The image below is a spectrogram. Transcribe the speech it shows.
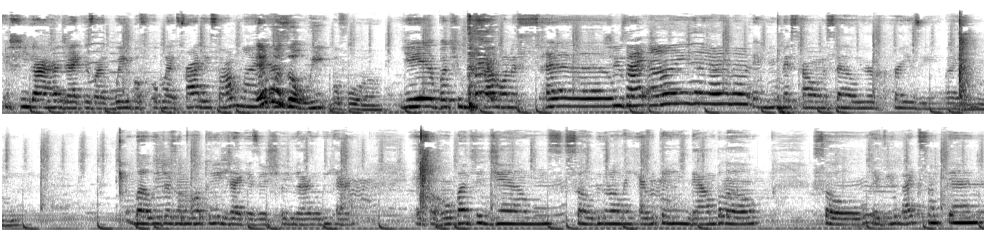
And she got her jackets like way before Black Friday, so I'm like, It was a week before. yeah, but you missed out on the sale. She was like, oh, yeah, yeah, yeah. and you missed out on the sale. You're crazy. Like, Mhm. But we just gonna go through these jackets and show you guys what we got. It's a whole bunch of gems, so we're gonna link everything down below. So if you like something,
